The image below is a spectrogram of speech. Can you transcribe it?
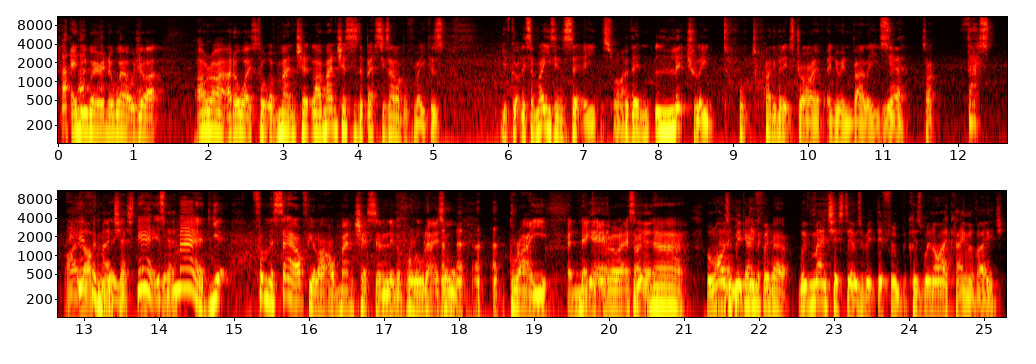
anywhere in the world. You're like, all right. I'd always thought of Manchester. Like Manchester's the best example for me because. You've got this amazing city, That's right. but then literally tw- 20 minutes drive and you're in valleys. Yeah. It's like, that's I love. Manchester, Yeah, it's yeah. mad. Yeah, from the south, you're like, oh, Manchester Liverpool, all that. It's all grey and negative. Yeah, and all that. It's like, yeah. nah. Well, I was nah, a bit different. about. With Manchester, it was a bit different because when I came of age,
